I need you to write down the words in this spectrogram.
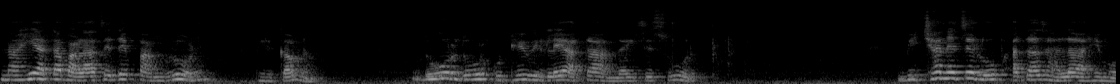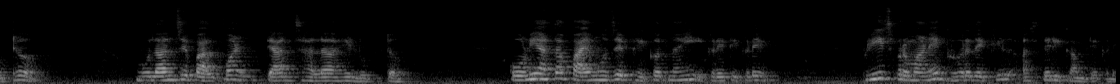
नाही आता बाळाचे ते पांघरून भिरकावणं. दूर दूर कुठे विरले आता अंगाईचे सूर. बिछाण्याचे रूप आता झालं आहे मोठं. मुलांचे बालपण त्यात झालं आहे लुप्त. कोणी आता पायमोजे फेकत नाही इकडे तिकडे. फ्रीजप्रमाणे घर देखील असते रिकामटेकडे.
